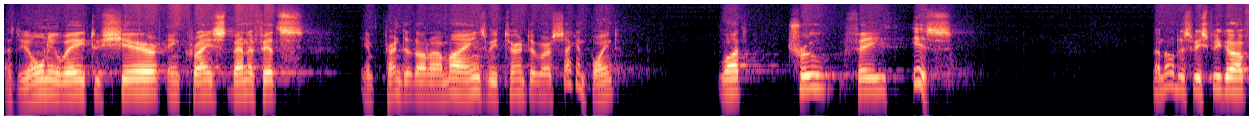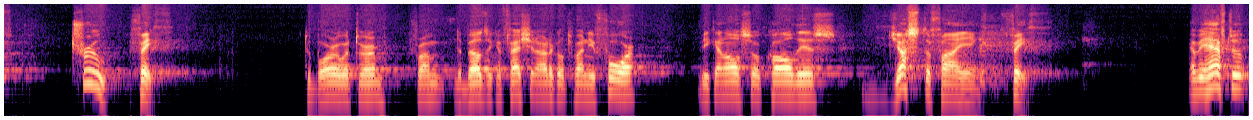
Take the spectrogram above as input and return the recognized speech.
as the only way to share in Christ's benefits imprinted on our minds, we turn to our second point what true faith is. Now, notice we speak of true faith. To borrow a term from the Belgian Confession, Article 24, we can also call this justifying faith. And we have to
